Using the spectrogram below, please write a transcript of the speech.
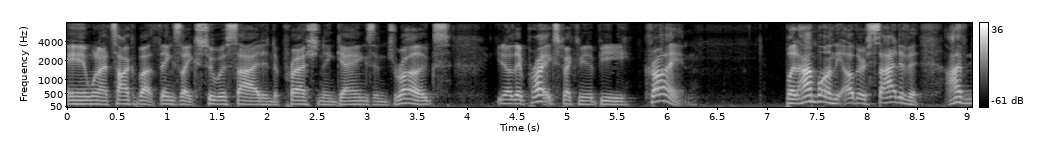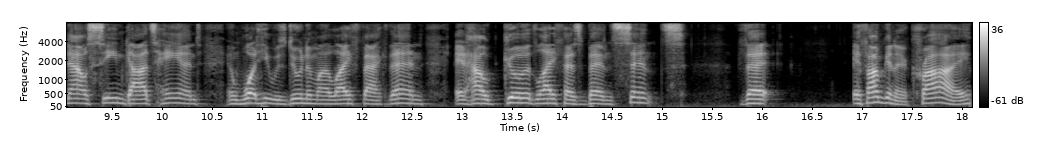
And when I talk about things like suicide and depression and gangs and drugs, you know, they probably expect me to be crying but I'm on the other side of it. I've now seen God's hand and what He was doing in my life back then and how good life has been since. That if I'm going to cry,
